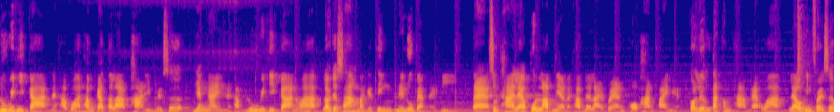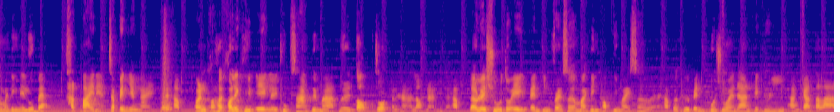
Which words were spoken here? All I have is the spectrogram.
รู้วิธีการนะครับว่าทำการตลาดผ่านอินฟลูเอนเซอร์ยังไงนะครับรู้วิธีการว่าเราจะสร้างมาร์เก็ตติ้งในรูปแบบไหนดี แต่สุดท้ายแล้วผลลัพธ์เนี่ยนะครับหลาย ๆ แบรนด์พอผ่านไปเนี่ยก็เริ่มตั้งคำถามแล้วว่าแล้วอินฟลูเอนเซอร์มาร์เก็ตติ้งในรูปแบบถัดไปเนี่ยจะเป็นยังไงนะครับเพราะฉะนั้น collective เองเลยถูกสร้างขึ้นมาเพื่อตอบโจทย์ปัญหาเหล่านั้นนะครับเราเลยชูตัวเองเป็น influencer marketing optimizer นะครับก็คือเป็นผู้ช่วยด้านเทคโนโลยีทางการตลาด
